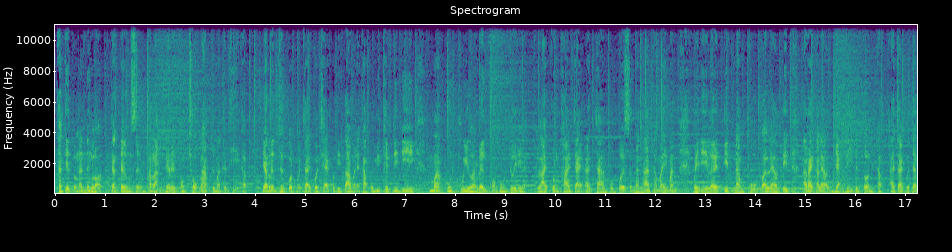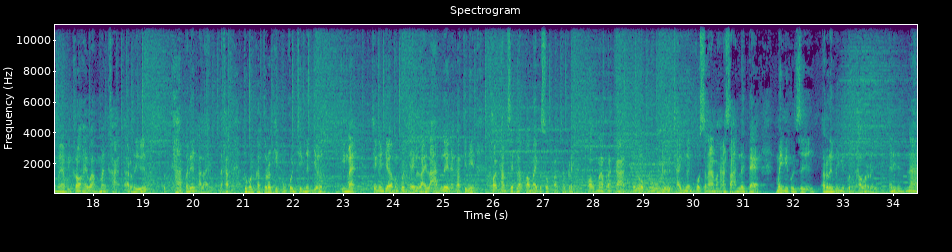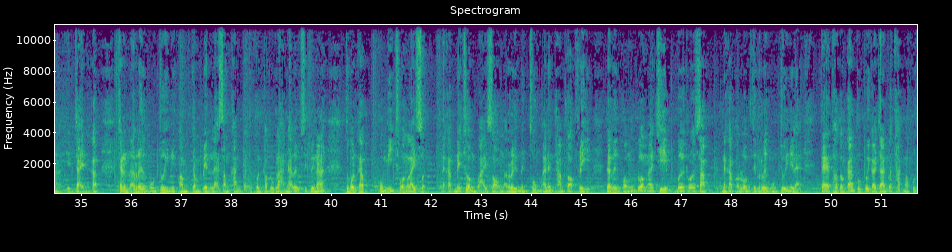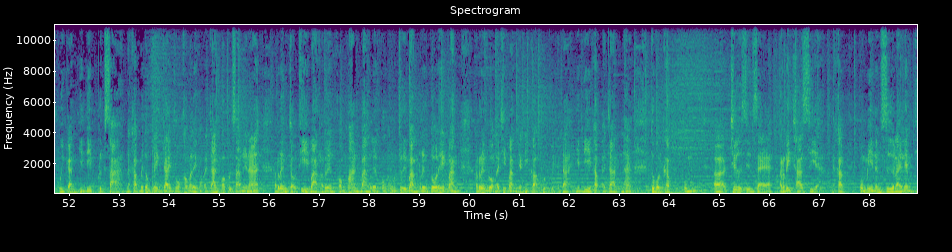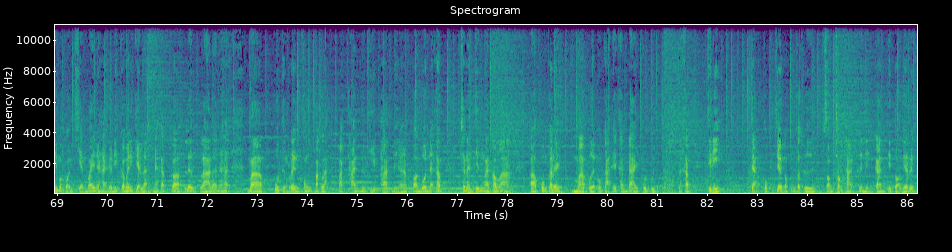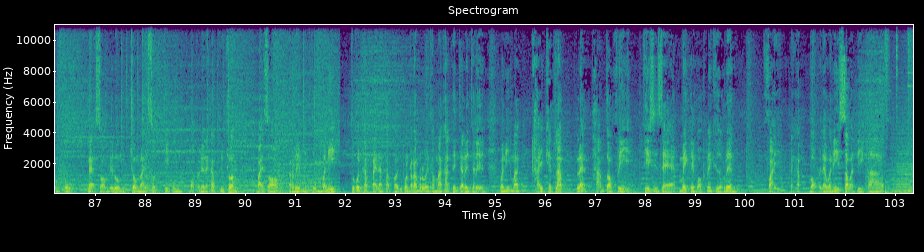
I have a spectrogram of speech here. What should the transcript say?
ถ้าติดตรงนั้นหนึ่งหลอดจะเติมเสริมพลังในเรื่องของโชคลาภขึ้นมาทันทีครับ อย่าลืมช่วยกดหัวใจกดแชร์กดติดตามไว้นะครับ ผมมีคลิปดีๆ มาพูดคุยเรื่องของฮวงจุ้ยนี่แหละ หลายคนคาใจอาจารย์ ผมเปิดสำนักงานทำไมมันไม่ดีเลยติดน้ำพุก่อนแล้วติดอะไรก็แล้วอย่างนี้เป็นต้นนะครับ อาจารย์ก็จะมาวิเคราะห์ให้ว่ามันขาดหรือพลาดไปเรื่องอะไรนะครับทุกคนครับธุรกิจของคนใช้เงินเยอะจริงไหม ใช้เงินเยอะบางคนใช้หลายล้านเลยนะครับ ทีนี้พอทำเสร็จแล้วก็ไม่ประสบความสำเร็จ ออกมาประกาศให้โลกรู้ หรือใช้เงินโฆษณามหาศาลเลยแต่ไม่มีคนซื้อหรือไม่มีคนเข้าเลย อันนี้น่าเห็นใจนะครับ ฉะนั้นเรื่องฮวงจุ้ยมีความจำเป็นและสำคัญกับทุกคนครับลูกหลานนะและลูกศิษย์ด้วยนะ ทุกคนครับผมมีช่วงไลฟ์สดนะครับในช่วงบ่ายสองหรือหนึ่งทุ่มอันนั้นถามตอบฟรีในเรื่องของดวงอาชีพเบอร์โทรศัพท์ นะครับรวมถึงเรื่องฮวงจุ้ยนี่แหละ แต่ถ้าต้องการพูดคุยกับอาจารย์ก็ทักมาพูดคุยกัน ยินดีปรึกษานะครับไม่ต้องเกรงใจโทรเข้ามาเลยครับอาจารย์ขอปรึกษาหน่อยนะ เรื่องเจ้าที่บ้างเรื่องของบ้านบ้างเรื่องของฮวงจุ้ยบ้างเรื่องตัวเลขบ้าง เรื่องดวงอาชีพบ้างอย่างนี้ก็พูดคุยกันได้ ยินดีครับอาจารย์นะทุกคนครับผมชื่อสินแสริชาเสียนะครับผมมีหนังสือหลายเล่มที่มื่อก่อนเขียนไว้นะฮะเดี๋ยวนี้ก็ไม่ได้เขียนแล้วนะครับ ก็เลิกลาแล้วนะฮะมาพูดถึงเรื่องของปักหลักปักฐานอยู่ที่ภาคเหนือตอนบนนะครับ ฉะนั้นจึงหมายความว่าผมก็เลยมาเปิดโอกาสให้ท่านได้พูดคุยกับผมนะครับ ทีนี้จะพบเจอกับผมก็คือ 2 ช่องทางคือ 1 การติดต่อในเรื่องของโทรและ 2 ในร่วมช่วงไลฟ์สดที่ผมบอกไปแล้วนะครับ คือช่วงบ่ายสองหรือหนึ่งทุ่มวันนี้ทุกคนครับไปแล้วครับ ขอทุกคนร่ำรวยทำมาค้าขึ้นเจริญเจริญ วันนี้มาไขเคล็ดลับ และถามตอบฟรีที่สินแสไม่เคยบอกนั่นคือเรื่องไฟนะครับ บอกไปแล้ววันนี้สวัสดีครับ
